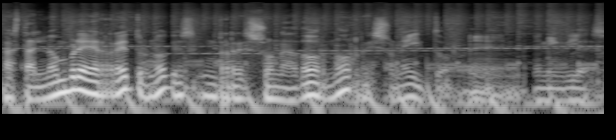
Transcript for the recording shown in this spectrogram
hasta el nombre es retro, ¿no? Que es resonador, ¿no? Resonator eh, en inglés.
